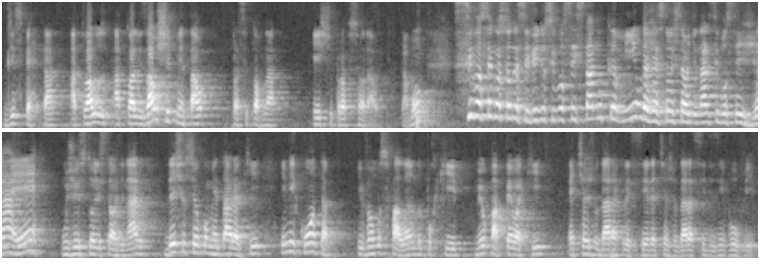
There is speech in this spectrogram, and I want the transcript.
despertar, atualizar o chip mental para se tornar este profissional. Tá bom? Se você gostou desse vídeo, se você está no caminho da gestão extraordinária, se você já é um gestor extraordinário, deixe o seu comentário aqui e me conta e vamos falando, porque meu papel aqui é te ajudar a crescer, é te ajudar a se desenvolver,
